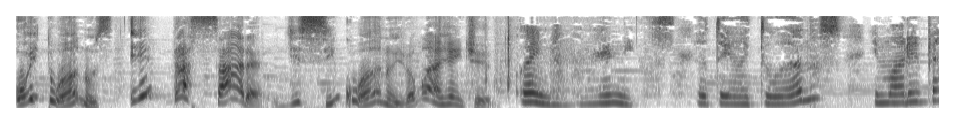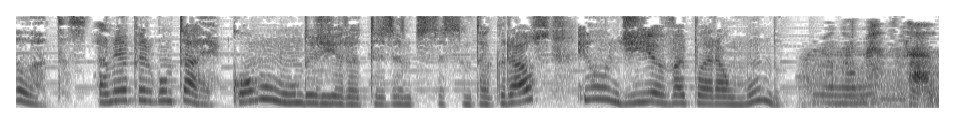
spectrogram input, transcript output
8 anos, e da Sara, de 5 anos. Vamos lá, gente. Oi, meu nome é Nicolas. Eu tenho 8 anos e moro em Pelotas. A minha pergunta é: como o mundo gira 360 graus e um dia vai parar o mundo? Meu nome é Sara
